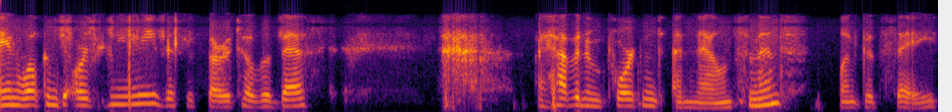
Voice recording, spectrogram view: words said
and welcome to Panini. This is Saratova Best. I have an important announcement, one could say.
